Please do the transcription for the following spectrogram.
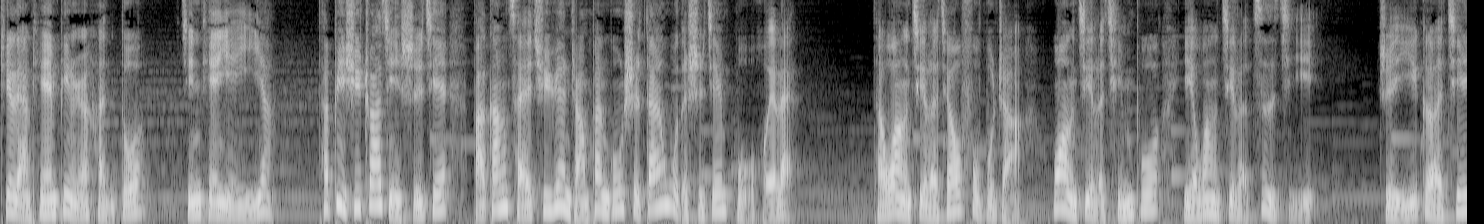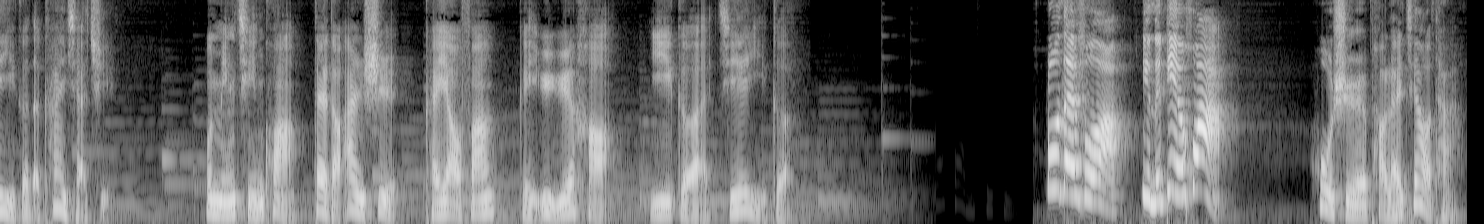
这两天病人很多，今天也一样，他必须抓紧时间把刚才去院长办公室耽误的时间补回来。他忘记了焦副部长，忘记了秦波，也忘记了自己。只一个接一个的看下去，问明情况，带到暗室开药方，给预约号，一个接一个。陆大夫，你的电话。护士跑来叫他，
